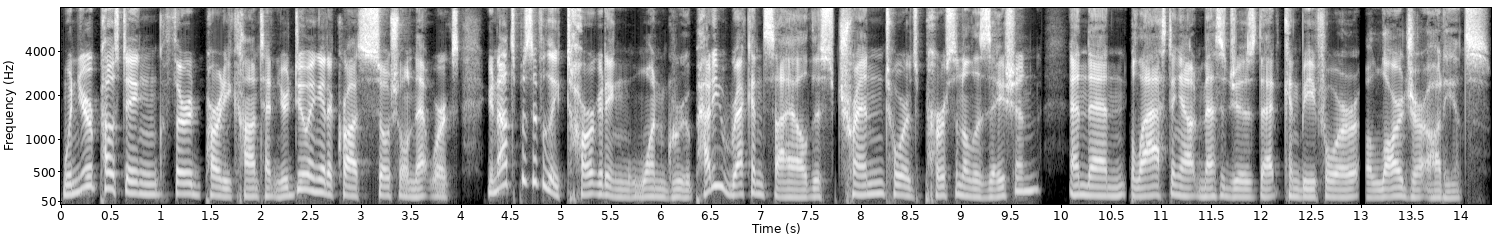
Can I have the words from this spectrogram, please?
When you're posting third party content, you're doing it across social networks, you're not specifically targeting one group. How do you reconcile this trend towards personalization and then blasting out messages that can be for a larger audience?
